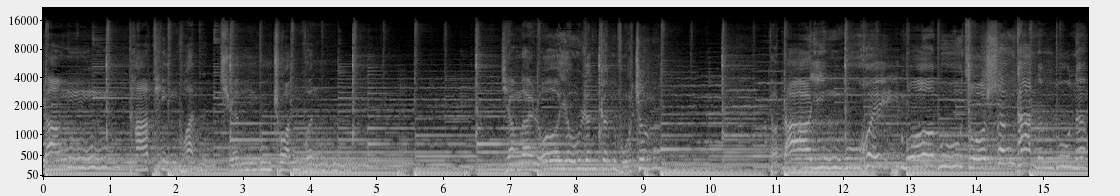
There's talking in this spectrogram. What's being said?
让他听完全部传闻。将来若有人跟我争，答应不会默不作声，他能不能？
